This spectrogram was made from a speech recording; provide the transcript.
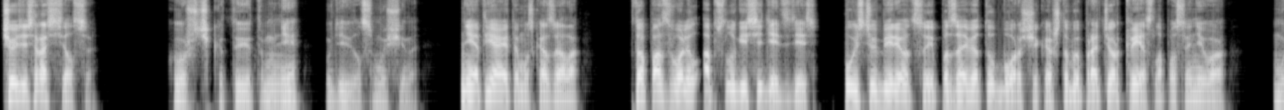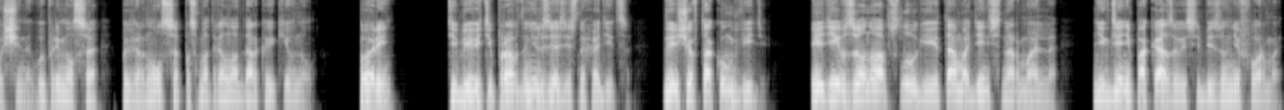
Чё здесь расселся?» «Кошечка, ты это мне?» — удивился мужчина. «Нет, я этому сказала. Кто позволил обслуге сидеть здесь? Пусть уберется и позовет уборщика, чтобы протер кресло после него». Мужчина выпрямился, повернулся, посмотрел на Дарка и кивнул. «Парень, тебе ведь и правда нельзя здесь находиться. Да еще в таком виде. Иди в зону обслуги и там оденься нормально. Нигде не показывайся без униформы.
